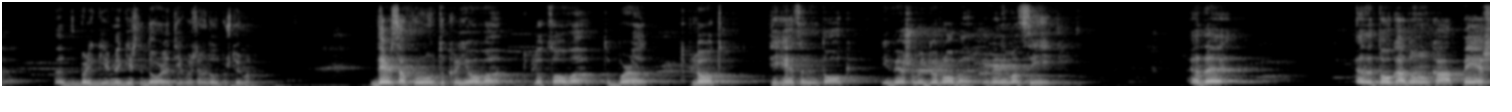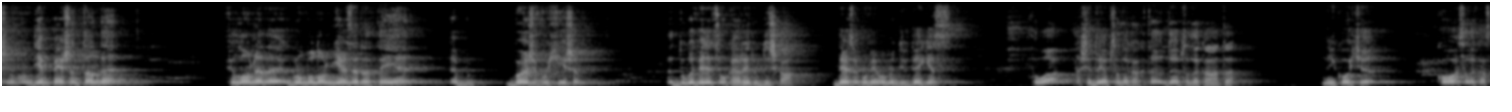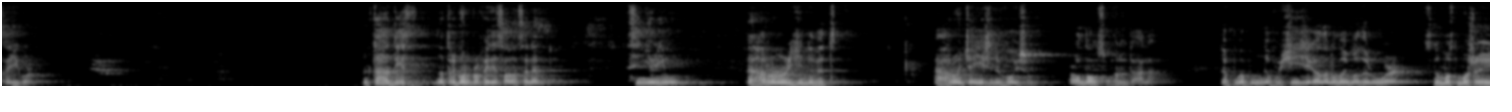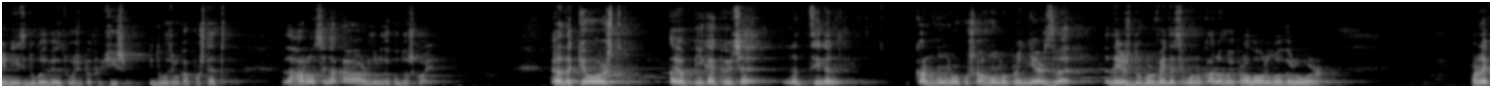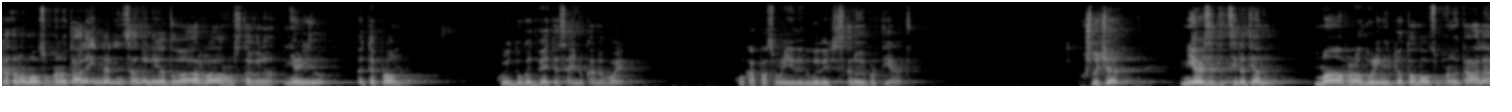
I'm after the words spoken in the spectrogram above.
Dhe të bëri me gisht te dora e tij ku kishte vendosur pështymën. Derisa kur unë të krijova, të plotësova, të bëra të plotë, ti ecën në tokë i veshur me dy rrobe, me mendjemadhësi, edhe edhe toka do të ka peshë, do të ndjen peshën tënde, fillon edhe grumbullon njerëz rreth teje e bëhesh i fuqishëm e i duket vetes sikur ka rritur diçka. Derisa kur vjen momenti i vdekjes, thua tash do jap sadaka këtë, do jap sadaka atë. Në kohë që koha e sadakasë ka ikur. Në këtë hadith na tregon profeti sallallahu alajhi wasallam si njeriu e harron origjinën e vet. E harron që ai është i nevojshëm për Allahun subhanahu wa taala. Nga nga nga fuqia që i ka dhënë Allahu i madhëruar, sidomos në moshën e rinisë i duket vetes se është i plotfuqishëm, i duket sikur ka pushtet dhe harron se nga ka ardhur dhe ku do shkojë. Edhe kjo është ajo pika kyçe në të cilën kanë humbur kush ka humbur prej njerëzve dhe i është dukur vetes sikur nuk ka nevojë për Allahun e madhëruar. Prandaj ka thënë Allahu subhanahu wa taala innal insana la yatgha an ra'ahu istaghna. Njeriu e tepron kur i duket vetes se ai nuk ka nevojë. Kur ka pasuri dhe i duket vetes që s'ka nevojë për të tjerët. Kështu që njerëzit të cilët janë më afër adhurimit të plotë të Allahut subhanahu wa taala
